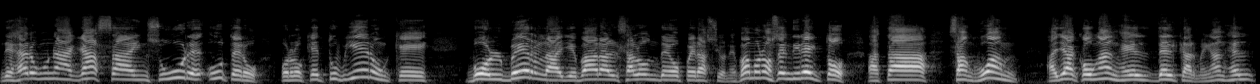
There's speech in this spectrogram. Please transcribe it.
dejaron una gasa en su útero, por lo que tuvieron que volverla a llevar al salón de operaciones. Vámonos en directo hasta San Juan, allá con Ángel del Carmen. Ángel.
